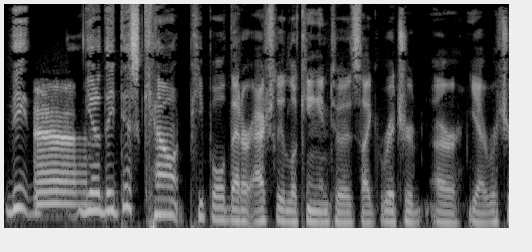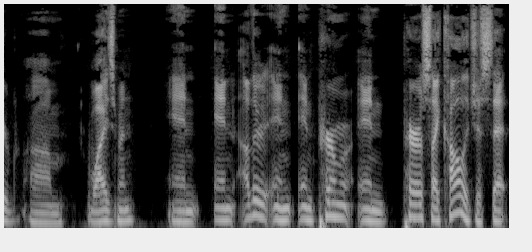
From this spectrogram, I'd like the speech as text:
The, And you know, they discount people that are actually looking into it. It's like Richard, or yeah, Richard um, Wiseman, and and other and and and parapsychologists that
